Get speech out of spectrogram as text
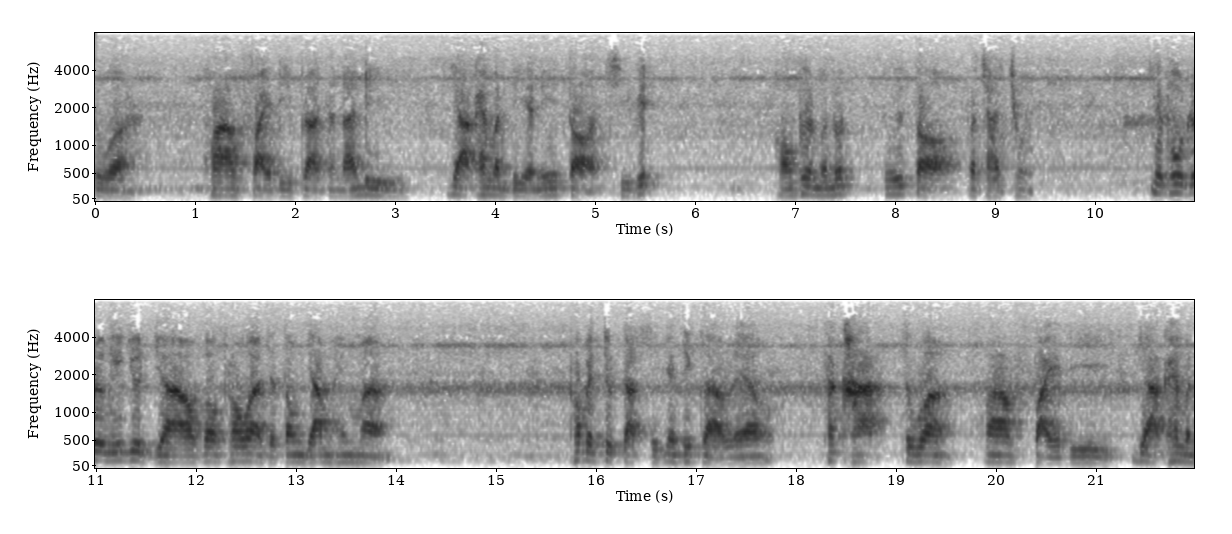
ตัวความใฝ่ดีปรารถนาดี อยากให้มันดีอันนี้ต่อชีวิต ของเพื่อนมนุษย์หรือต่อประชาชนได้พูดเรื่องนี้ยืดยาวก็เพราะว่าจะต้องย้ำให้มาก เพราะเป็นจุดตัดสินอย่างที่กล่าวแล้ว ถ้าขาดตัวความใฝ่ดี อยากให้มัน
